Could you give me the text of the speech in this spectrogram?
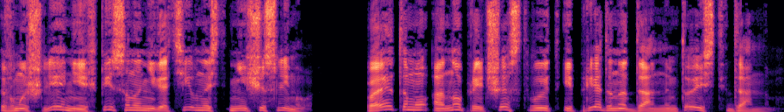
В мышлении вписана негативность неисчислимого, поэтому оно предшествует и предано данным, то есть данному.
